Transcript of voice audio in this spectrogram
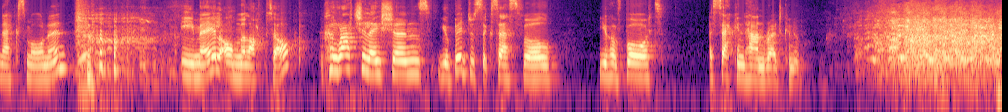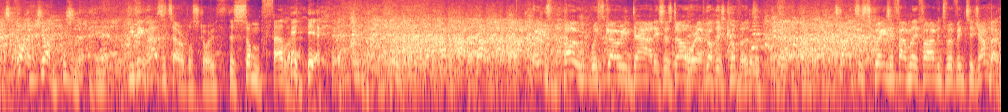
Next morning, Yeah. email on the laptop. Congratulations, your bid was successful. You have bought a second-hand red canoe. It's quite a jump, isn't it? Yeah. Do you think that's a terrible story? There's some fella yeah. whose boat was going down. He says, "Don't worry, I've got this covered." Tried to squeeze a family of five into a vintage handbag.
